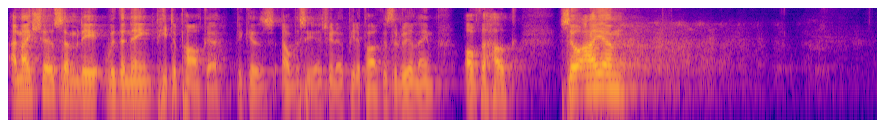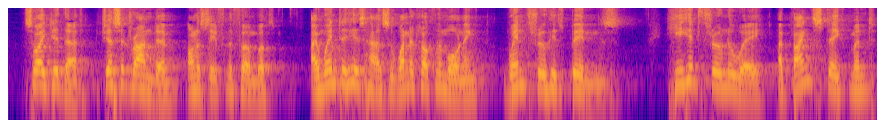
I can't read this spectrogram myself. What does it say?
and I chose somebody with the name Peter Parker, because obviously, as you know, Peter Parker is the real name of the Hulk. So I, um, so I did that, just at random, honestly, from the phone books. I went to his house at one o'clock in the morning, went through his bins. He had thrown away a bank statement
